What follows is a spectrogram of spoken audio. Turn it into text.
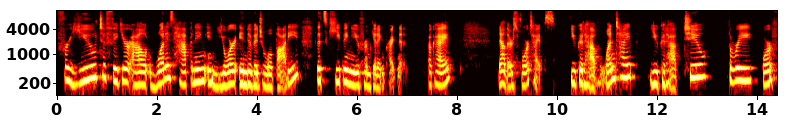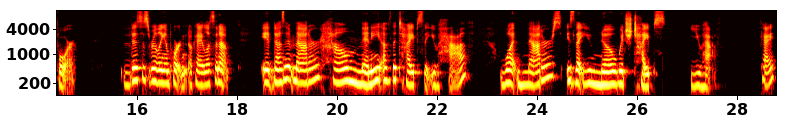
for you to figure out what is happening in your individual body that's keeping you from getting pregnant. Okay? Now, there's four types. You could have one type, you could have two, three, or four. This is really important. Okay, listen up. It doesn't matter how many of the types that you have. What matters is that you know which types you have. Okay,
